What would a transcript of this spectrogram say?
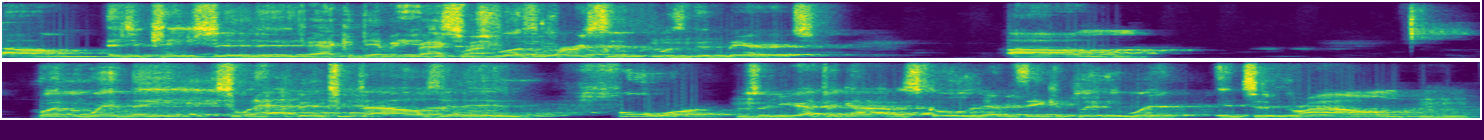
um, education and The academic and just who she background. was as a person was a good marriage. Um, But when they, so what happened in 2004, mm-hmm. so year after I got out of school and everything completely went into the ground, mm-hmm.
